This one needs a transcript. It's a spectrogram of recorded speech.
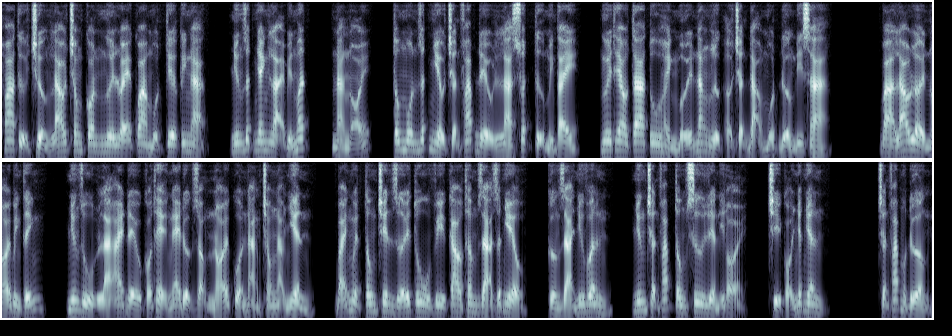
Hoa tự trưởng lão trong con ngươi lóe qua một tia kinh ngạc, nhưng rất nhanh lại biến mất, nàng nói, tông môn rất nhiều trận pháp đều là xuất tự mình tay, ngươi theo ta tu hành mới năng lực ở trận đạo một đường đi xa bà lão lời nói bình tĩnh, nhưng dù là ai đều có thể nghe được giọng nói của nàng trong ngạo nhiên, bái nguyệt tông trên dưới tu vi cao thâm giả rất nhiều, cường giả như vân, nhưng trận pháp tông sư liền ít ỏi, chỉ có nhất nhân. Trận pháp một đường,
